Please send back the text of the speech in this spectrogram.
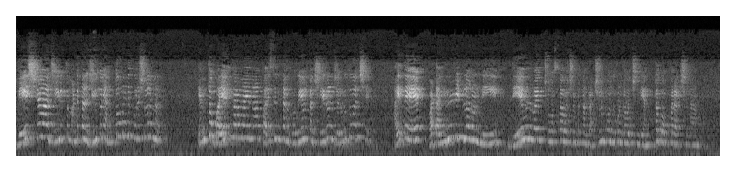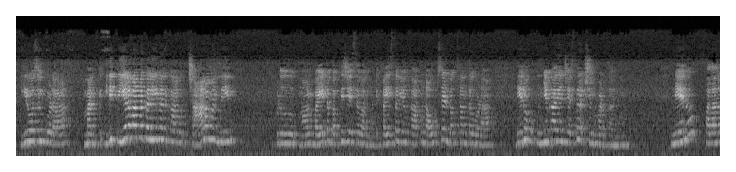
వేష జీవితం అంటే తన జీవితంలో ఎంతో మంది పురుషులు ఉన్నారు. ఎంతో భయంకరమైన పరిస్థితి తన హృదయం తన శరీరం జరుగుతూ వచ్చాయి అయితే వాటన్నిటిలో నుండి దేవుని వైపు చూస్తా వచ్చినప్పుడు తన రక్షణ పొందుకుంటూ వచ్చింది. ఎంత గొప్ప రక్షణ. ఈ రోజున కూడా మనకి ఇది క్రియల వల్ల కలిగినది కాదు. చాలా మంది ఇప్పుడు మామూలు బయట భక్తి చేసేవాళ్ళు అంటే క్రైస్తవ్యం కాకుండా అవుట్ సైడ్ భక్తి అంతా కూడా నేను ఒక పుణ్యకార్యం చేస్తే రక్షింపబడతాను. నేను ఫలానా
